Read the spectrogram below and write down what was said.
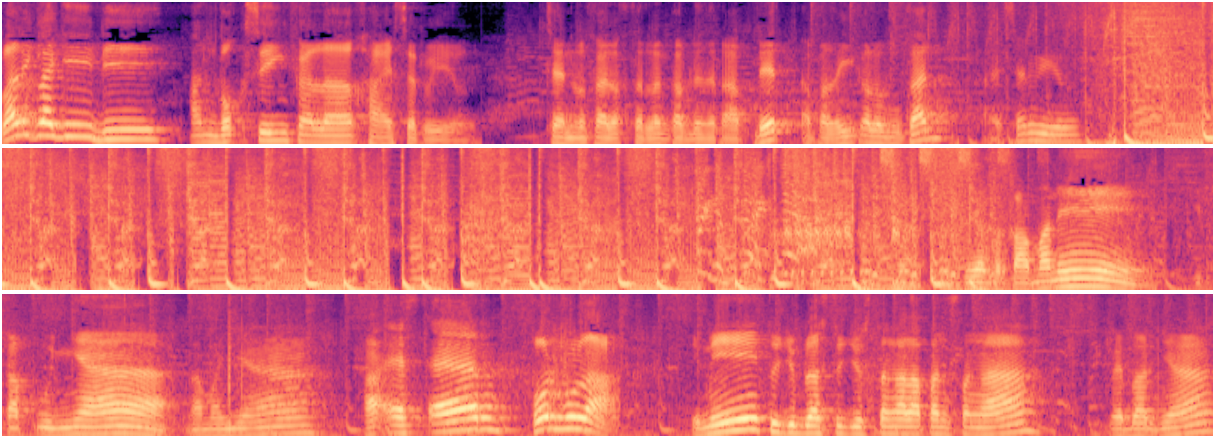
Balik lagi di unboxing velg HSR Wheel. Channel velg terlengkap dan terupdate, apalagi kalau bukan HSR Wheel. Yang pertama nih, kita punya namanya HSR Formula. Ini 17,7 setengah 8 setengah lebarnya,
